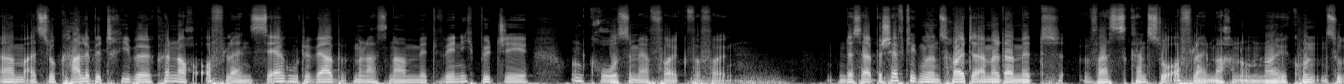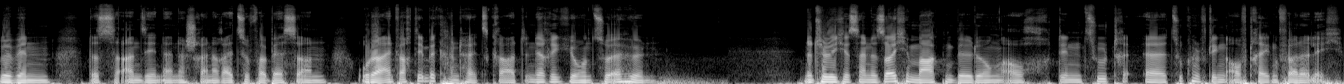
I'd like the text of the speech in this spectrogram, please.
ähm, als lokale Betriebe können auch offline sehr gute Werbemaßnahmen mit wenig Budget und großem Erfolg verfolgen. Und deshalb beschäftigen wir uns heute einmal damit, was kannst du offline machen, um neue Kunden zu gewinnen, das Ansehen deiner Schreinerei zu verbessern oder einfach den Bekanntheitsgrad in der Region zu erhöhen. Natürlich ist eine solche Markenbildung auch den äh, zukünftigen Aufträgen förderlich.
